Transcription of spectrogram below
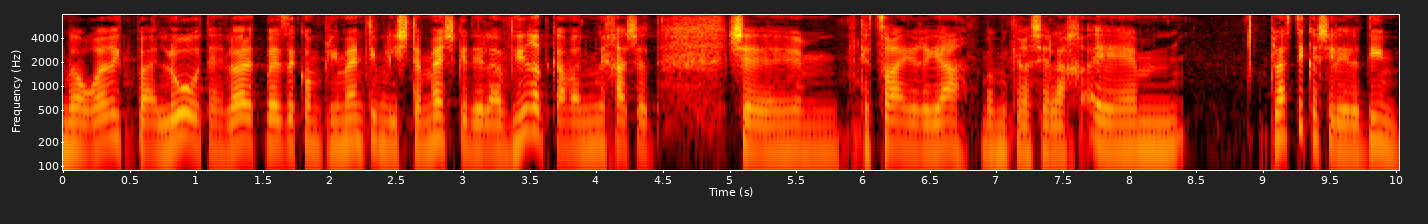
מעורר התפעלות, אני לא יודעת באיזה קומפלימנטים להשתמש כדי להבהיר עד כמה, אני מניחה שקצרה היריעה במקרה שלך. אמ, פלסטיקה של ילדים,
